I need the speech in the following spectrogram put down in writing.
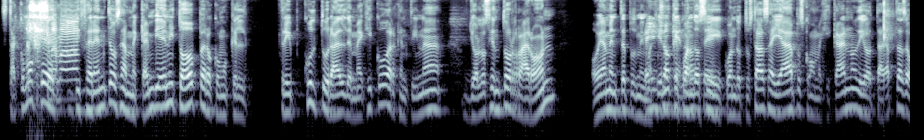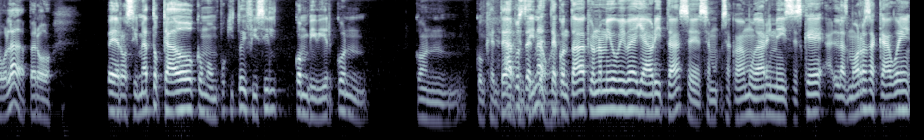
está como que diferente, o sea, me caen bien y todo, pero como que el trip cultural de México, Argentina, yo lo siento rarón. Obviamente, pues me imagino choque, que ¿no? cuando Sí. sí, cuando tú estabas allá, pues como mexicano, digo, te adaptas de volada, pero, pero sí me ha tocado como un poquito difícil convivir con, con, con gente de Ah, pues te, Argentina. te- te contaba que un amigo vive allá ahorita, se, se, se acaba de mudar y me dice, es que las morras acá, güey,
